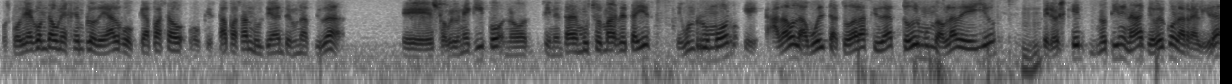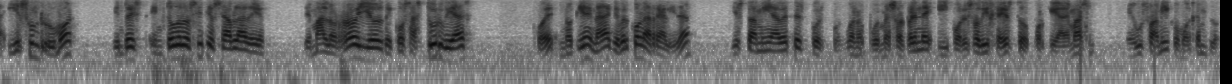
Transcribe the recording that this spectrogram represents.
Os podría contar un ejemplo de algo que ha pasado o que está pasando últimamente en una ciudad eh, sobre un equipo, no sin entrar en muchos más detalles, de un rumor que ha dado la vuelta a toda la ciudad, todo el mundo habla de ello, pero es que no tiene nada que ver con la realidad y es un rumor. Y entonces en todos los sitios se habla de, de malos rollos, de cosas turbias, Joder, no tiene nada que ver con la realidad. Y esto a mí a veces, pues, pues bueno, pues me sorprende y por eso dije esto, porque además me uso a mí como ejemplo.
